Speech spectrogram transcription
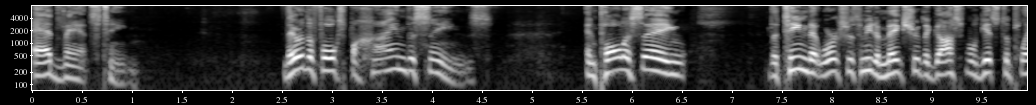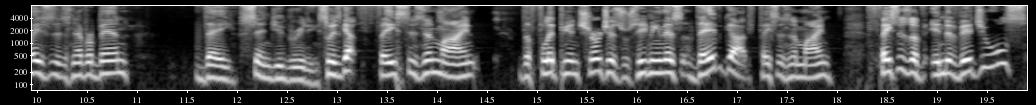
advance team. They were the folks behind the scenes. And Paul is saying, the team that works with me to make sure the gospel gets to places it's never been, they send you greetings. So he's got faces in mind. The Philippian church is receiving this. They've got faces in mind, faces of individuals,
